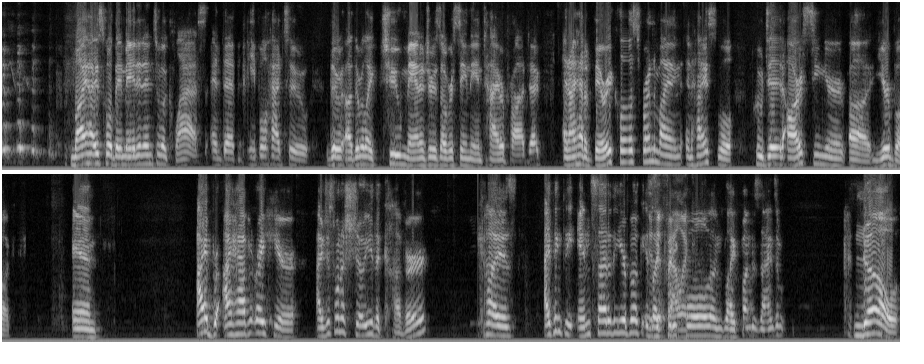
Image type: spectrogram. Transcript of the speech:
my high school they made it into a class and then people had to there uh, there were like two managers overseeing the entire project and i had a very close friend of mine in high school who did our senior uh, yearbook and i br- i have it right here i just want to show you the cover because i think the inside of the yearbook is, Is like pretty phallic? cool and like fun designs and no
